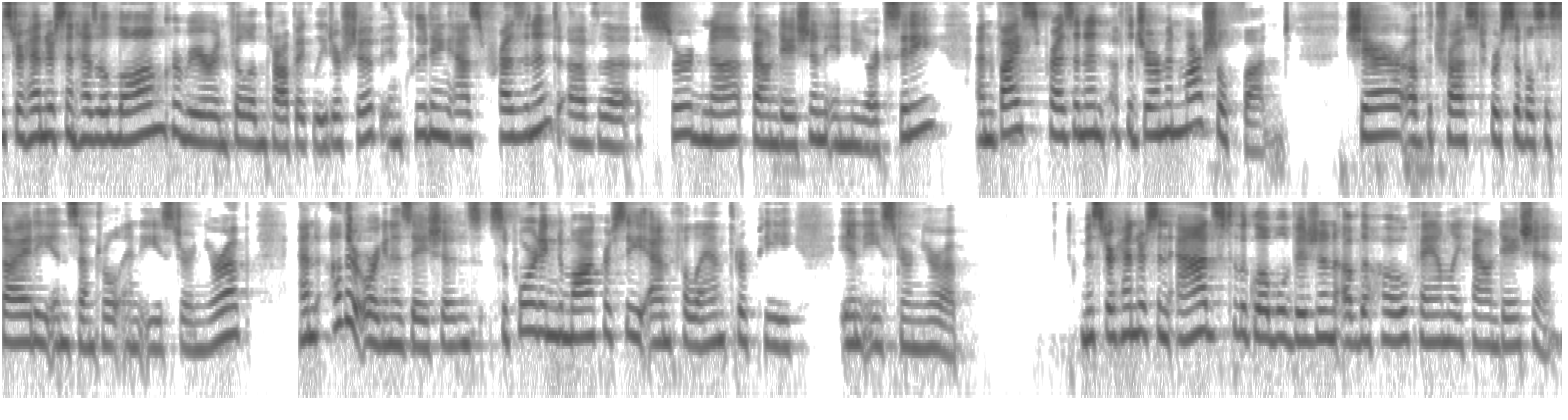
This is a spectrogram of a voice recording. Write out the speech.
Mr. Henderson has a long career in philanthropic leadership, including as president of the Surdna Foundation in New York City and vice president of the German Marshall Fund, chair of the Trust for Civil Society in Central and Eastern Europe, and other organizations supporting democracy and philanthropy in Eastern Europe. Mr. Henderson adds to the global vision of the Ho Family Foundation.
